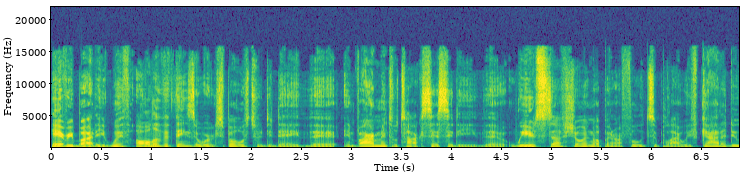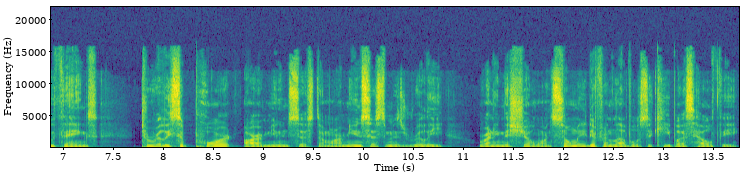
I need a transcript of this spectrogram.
Hey, everybody. With all of the things that we're exposed to today, the environmental toxicity, the weird stuff showing up in our food supply, we've got to do things to really support our immune system. Our immune system is really running the show on so many different levels to keep us healthy.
